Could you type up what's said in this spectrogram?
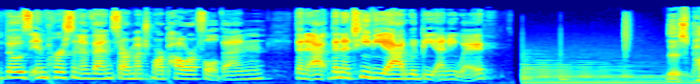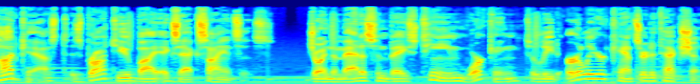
those in-person events are much more powerful than than, than a TV ad would be anyway. This podcast is brought to you by Exact Sciences. Join the Madison based team working to lead earlier cancer detection.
